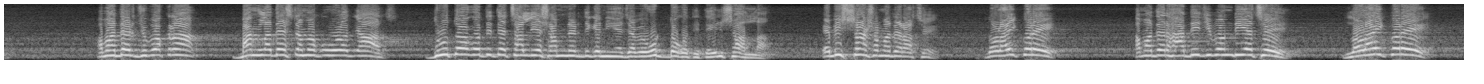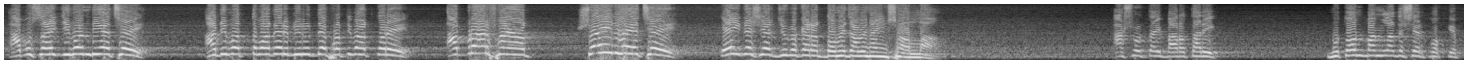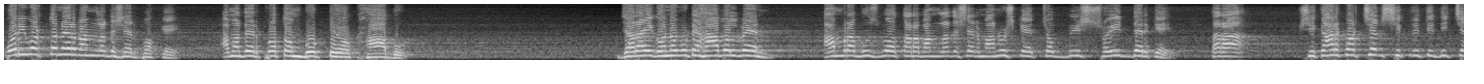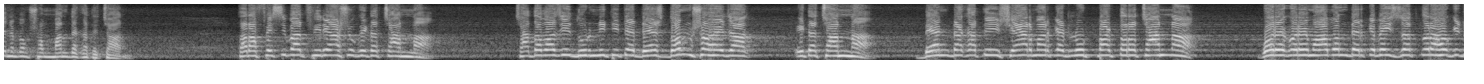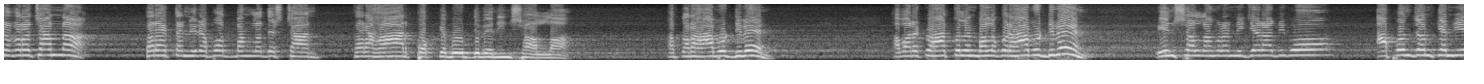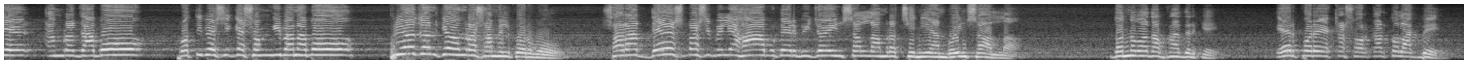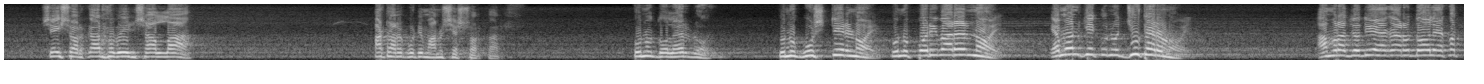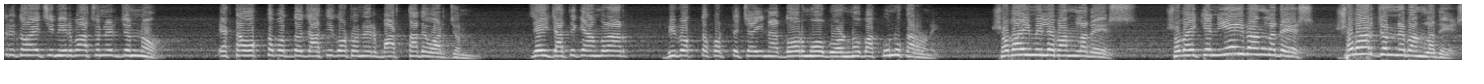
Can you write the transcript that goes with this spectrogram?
আমাদের যুবকরা বাংলাদেশ নামক উড়োজাহাজ দ্রুত গতিতে চালিয়ে সামনের দিকে নিয়ে যাবে ঊর্ধ্ব গতিতে ইনশাআল্লাহ। এ বিশ্বাস আমাদের আছে। লড়াই করে আমাদের হাদি জীবন দিয়েছে। লড়াই করে আবু জীবন দিয়েছে। আধিপত্যবাদের বিরুদ্ধে প্রতিবাদ করে আবরার ফায়াদ শহীদ হয়েছে। এই দেশের যুবকেরা দমে যাবে না, ইনশাআল্লাহ। আসো তাই বারো তারিখ। নতুন বাংলাদেশের পক্ষে, পরিবর্তনের বাংলাদেশের পক্ষে আমাদের প্রথম ভোটটি হোক, হা ভোট। যারা এই গণভোটে হা বলবেন, আমরা বুঝব তারা বাংলাদেশের মানুষকে, চব্বিশ শহীদদেরকে তারা স্বীকার করছেন, স্বীকৃতি দিচ্ছেন এবং সম্মান দেখাতে চান। তারা ফেসিবাদ ফিরে আসুক, এটা চান না। চাঁদাবাজি দুর্নীতিতে দেশ ধ্বংস হয়ে যাক, এটা চান না। ব্যাংক ডাকাতি, শেয়ার মার্কেট লুটপাট, তারা চান না। ঘরে ঘরে মা বোনদেরকে বেইজ্জত করা হোক, এটা তারা চান না। তারা একটা নিরাপদ বাংলাদেশ চান, তারা হার পক্ষে ভোট দিবেন, ইনশাআল্লাহ। আপনারা হা ভোট দিবেন? আবার একটু হাত তোলেন, ভালো করে হাবুট দিবেন? ইনশাল্লাহ আমরা নিজেরা দিব, আপনজনকে নিয়ে আমরা যাব, প্রতিবেশীকে সঙ্গী বানাবো, প্রিয়জনকেও আমরা সামিল করব। সারা দেশবাসী মিলে হা ভোটের বিজয় ইনশাল্লাহ আমরা ছিনিয়ে আনব ইনশাআল্লাহ ধন্যবাদ আপনাদেরকে। এরপরে একটা সরকার তো লাগবে। সেই সরকার হবে ইনশাল্লাহ আঠারো কোটি মানুষের সরকার। কোনো দলের নয়। কোনো গোষ্ঠীর নয়, কোনো পরিবারের নয়, এমনকি কোনো জুটেরও নয়। আমরা যদিও এগারো দল একত্রিত হয়েছি নির্বাচনের জন্য, একটা ঐক্যবদ্ধ জাতি গঠনের বার্তা দেওয়ার জন্য। যেই জাতিকে আমরা বিভক্ত করতে চাই না, ধর্ম, বর্ণ বা কোনো কারণে। সবাই মিলে বাংলাদেশ, সবাইকে নিয়েই বাংলাদেশ, সবার জন্য বাংলাদেশ।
